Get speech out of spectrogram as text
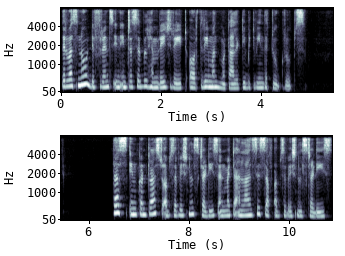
There was no difference in intracerebral hemorrhage rate or three-month mortality between the two groups. Thus, in contrast to observational studies and meta-analysis of observational studies,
